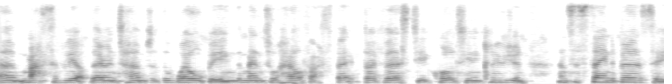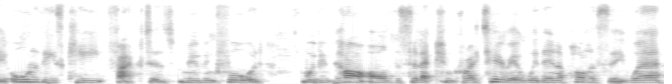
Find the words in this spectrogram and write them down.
um, massively up there in terms of the well-being the mental health aspect diversity equality and inclusion and sustainability. All of these key factors moving forward will be part of the selection criteria within a policy where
